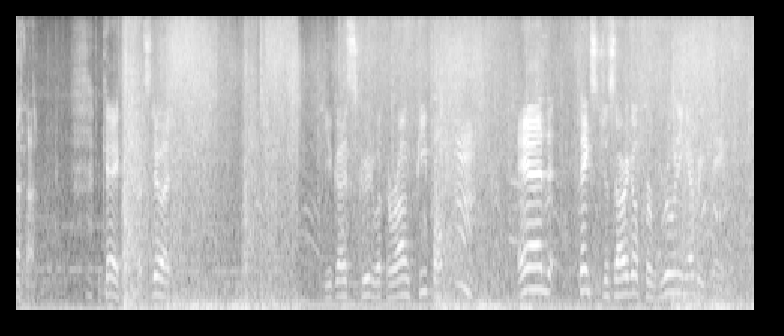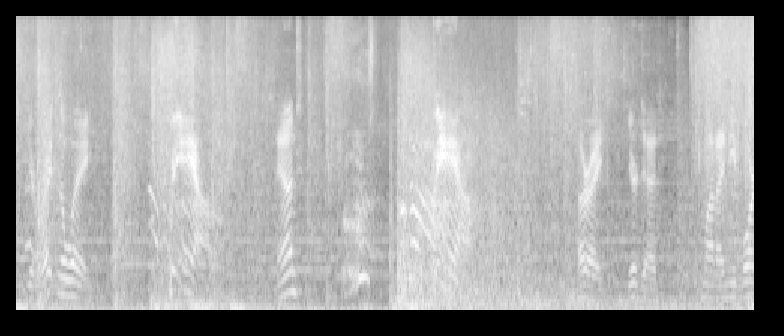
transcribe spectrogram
okay, let's do it. You guys screwed with the wrong people. Mm. And thanks, J'zargo, for ruining everything. Get right in the way. Bam! And... Bam! Alright, you're dead. Come on, I need more.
